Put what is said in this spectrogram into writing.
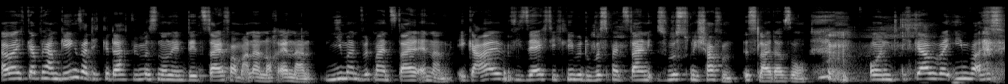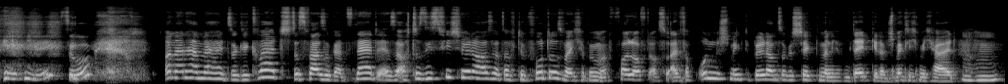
Aber ich glaube, wir haben gegenseitig gedacht, wir müssen den, den Style vom anderen noch ändern. Niemand wird meinen Style ändern. Egal, wie sehr ich dich liebe, du wirst meinen Style nicht, das wirst du nicht schaffen. Ist leider so. Und ich glaube, bei ihm war das ähnlich so. Und dann haben wir halt so gequatscht, das war so ganz nett. Er so, ach, du siehst viel schöner aus als auf den Fotos, weil ich habe immer voll oft auch so einfach ungeschminkte Bilder und so geschickt. Und wenn ich auf ein Date gehe, dann schminke ich mich halt. Mhm.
